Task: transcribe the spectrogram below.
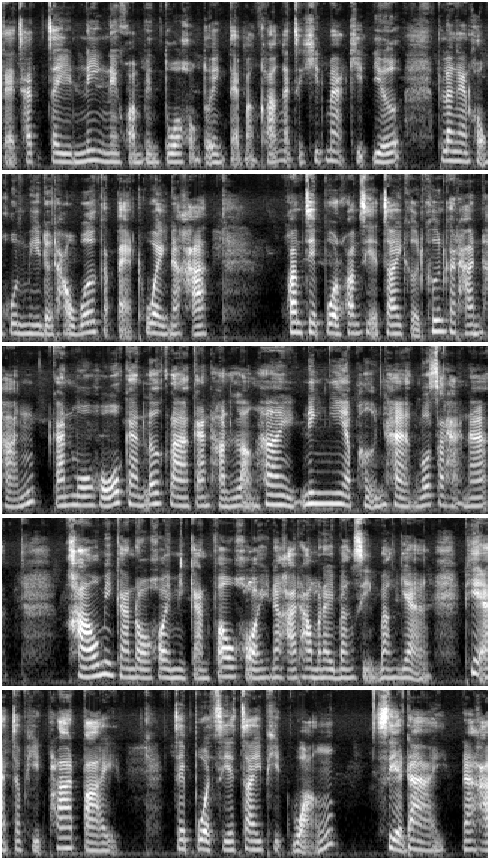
แต่ชัดเจนนิ่งในความเป็นตัวของตัวเองแต่บางครั้งอาจจะคิดมากคิดเยอะ พลังงานของคุณมีเดอะทาวเวอร์กับ8ถ้วยนะคะ ความเจ็บปวดความเสียใจเกิดขึ้นกระทันหัน การโมโห การเลิกลาการหันหลังให้ นิ่งเงียบเหินห่างลดสถานะเขามีการรอคอยมีการเฝ้าคอยนะคะทำอะไรบางสิ่งบางอย่างที่อาจจะผิดพลาดไป เจ็บปวดเสียใจผิดหวัง เสียดายนะคะ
